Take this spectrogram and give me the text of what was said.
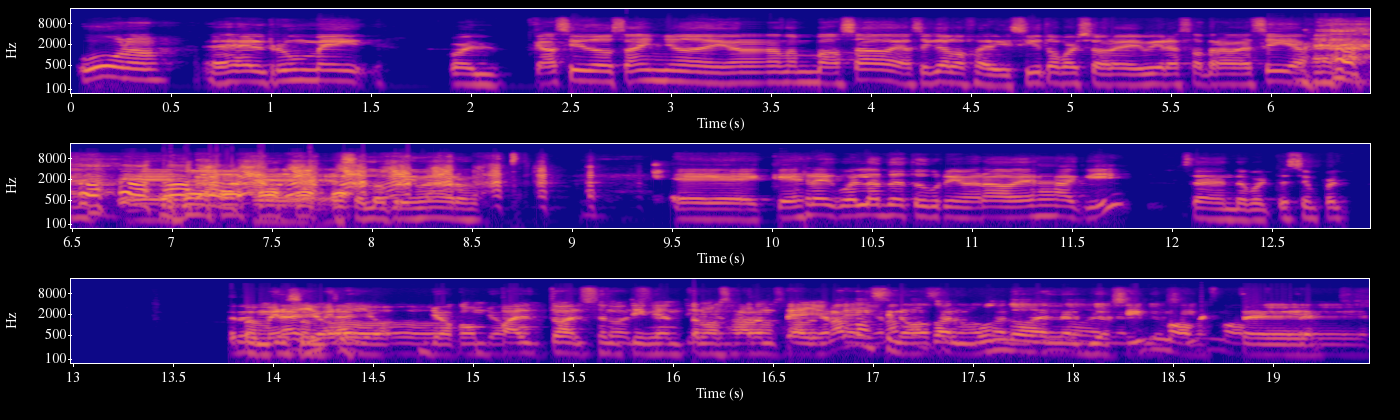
uno, es el roommate por casi dos años de Jonathan Basado, así que lo felicito por sobrevivir a esa travesía. Eh, eh, eso es lo primero. Eh, ¿Qué recuerdas de tu primera vez aquí? O sea, en Deporte Siempre. Pues mira, yo, yo, comparto el sentimiento no solamente de Jonathan, sino todo el mundo del nerviosismo. Este,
